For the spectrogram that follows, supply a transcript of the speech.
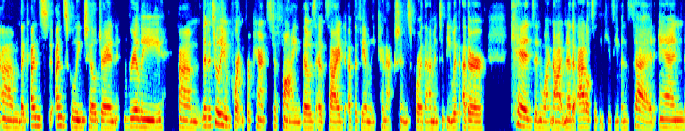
um, like uns- unschooling children really um, that it's really important for parents to find those outside of the family connections for them and to be with other kids and whatnot and other adults i think he's even said. And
